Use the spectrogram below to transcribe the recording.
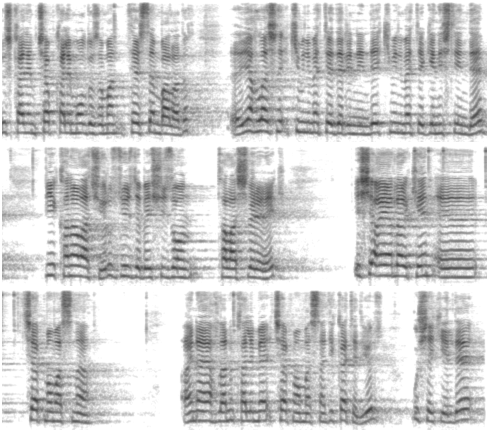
Dış kalem çap kalem olduğu zaman tersten bağladık. Ee, yaklaşık 2 mm derinliğinde, 2 mm genişliğinde bir kanal açıyoruz. %5-%10 talaş vererek. İşi ayarlarken e, çarpmamasına, aynı ayaklarının kaleme çarpmamasına dikkat ediyoruz. Bu şekilde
